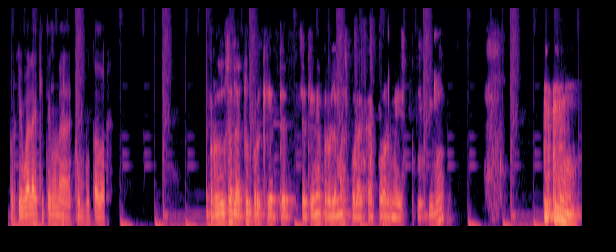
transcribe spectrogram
Porque igual aquí tengo una computadora. Prodúcela tú porque se tiene problemas por acá por mi dispositivo.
